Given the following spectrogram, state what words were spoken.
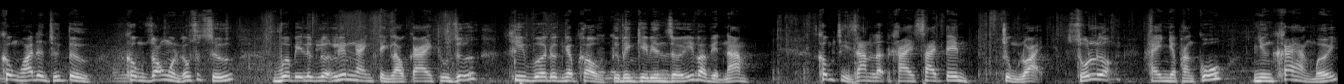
không hóa đơn chứng từ, không rõ nguồn gốc xuất xứ, vừa bị lực lượng liên ngành tỉnh Lào Cai thu giữ khi vừa được nhập khẩu từ bên kia biên giới vào Việt Nam. Không chỉ gian lận khai sai tên, chủng loại, số lượng hay nhập hàng cũ nhưng khai hàng mới,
